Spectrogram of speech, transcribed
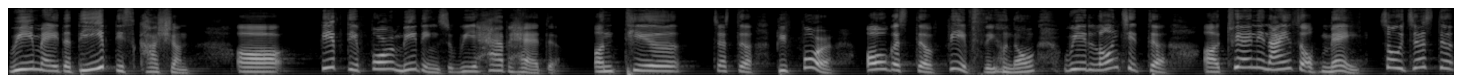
we made a deep discussion. Uh, 54 meetings we have had until just uh, before August 5th, you know. We launched it uh, 29th of May. So just uh,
